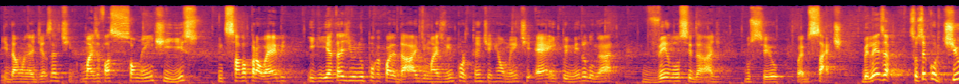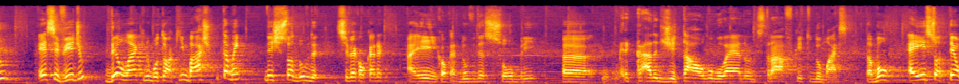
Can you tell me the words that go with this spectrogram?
e dar uma olhadinha certinho. Mas eu faço somente isso, a gente salva para a web e, e até diminui um pouco a qualidade, mas o importante realmente é, em primeiro lugar, velocidade do seu website. Beleza? Se você curtiu esse vídeo, dê um like no botão aqui embaixo e também deixe sua dúvida. Se tiver qualquer, aí, qualquer dúvida sobre uh, o mercado digital, Google AdWords, tráfego e tudo mais, tá bom? É isso, até o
